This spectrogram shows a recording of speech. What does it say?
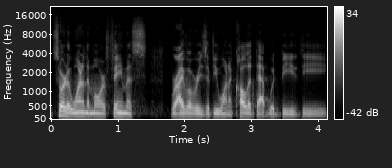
sort of one of the more famous rivalries, if you want to call it that, would be the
